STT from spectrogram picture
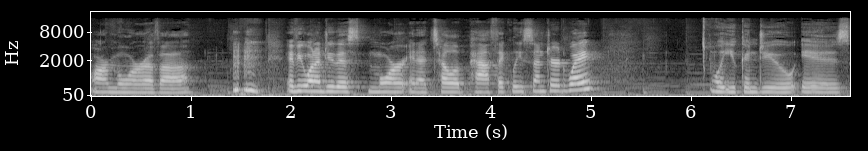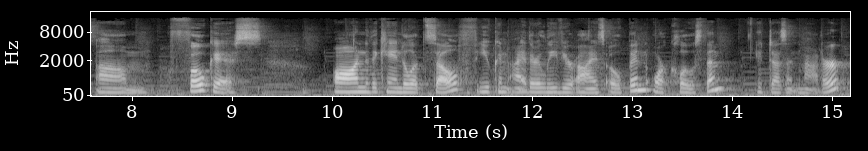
are more of a if you want to do this more in a telepathically centered way, what you can do is um, focus on the candle itself. You can either leave your eyes open or close them, it doesn't matter.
